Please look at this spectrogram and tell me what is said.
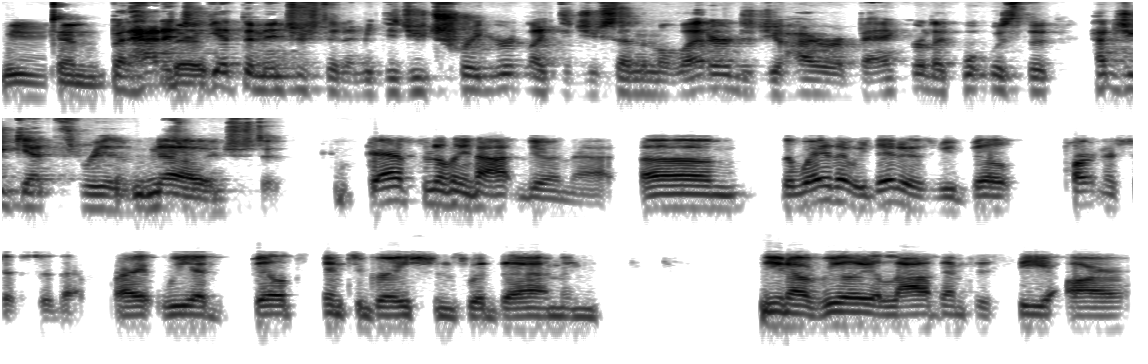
We can. But how did you get them interested? I mean, did you trigger it? Like, did you send them a letter? Did you hire a banker? Like, what was the? How did you get three of them No. interested? definitely not doing that. Um, the way that we did it is we built partnerships with them, right? We had built integrations with them, and you know, really allowed them to see our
